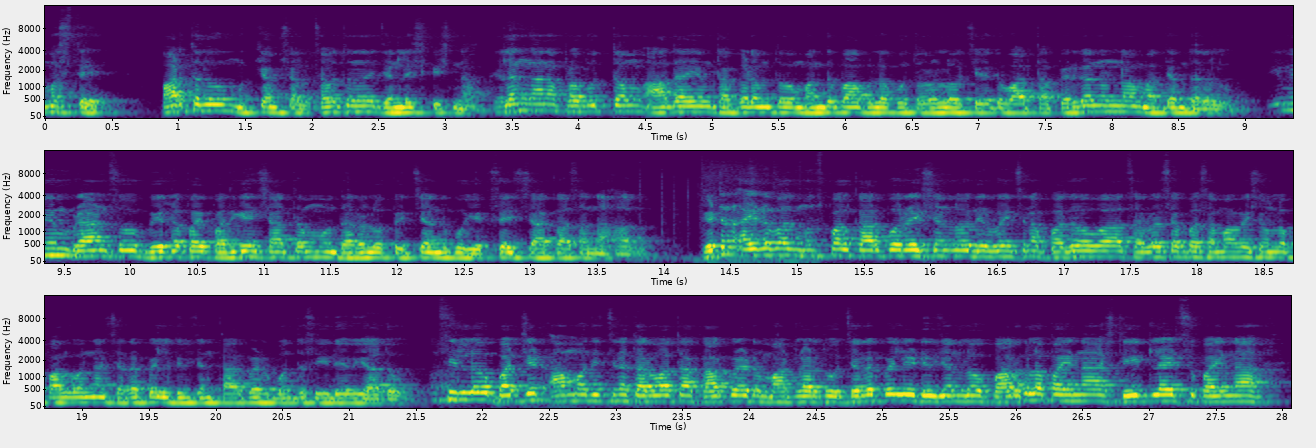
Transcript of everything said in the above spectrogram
నమస్తే. వార్తలు ముఖ్యాంశాలు. చదువుతున్నది జర్నలిస్ట్ కృష్ణ. తెలంగాణ ప్రభుత్వం ఆదాయం తగ్గడంతో మందుబాబులకు త్వరలో చేదు వార్త పెరగనున్న మద్యం ధరలు. ప్రీమియం బ్రాండ్స్ బీర్లపై పదిహేను శాతం ధరలు పెంచేందుకు ఎక్సైజ్ శాఖ సన్నాహాలు. గ్రేటర్ హైదరాబాద్ మున్సిపల్ కార్పొరేషన్లో నిర్వహించిన పదవ సర్వసభ సమావేశంలో పాల్గొన్న చెర్రపల్లి డివిజన్ కార్పొరేటర్ బొంతు శ్రీదేవి యాదవ్. కౌన్సిల్లో బడ్జెట్ ఆమోదించిన తర్వాత కార్పొరేటర్ మాట్లాడుతూ చెర్రపల్లి డివిజన్లో పార్కుల పైన స్ట్రీట్ లైట్స్ పైన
